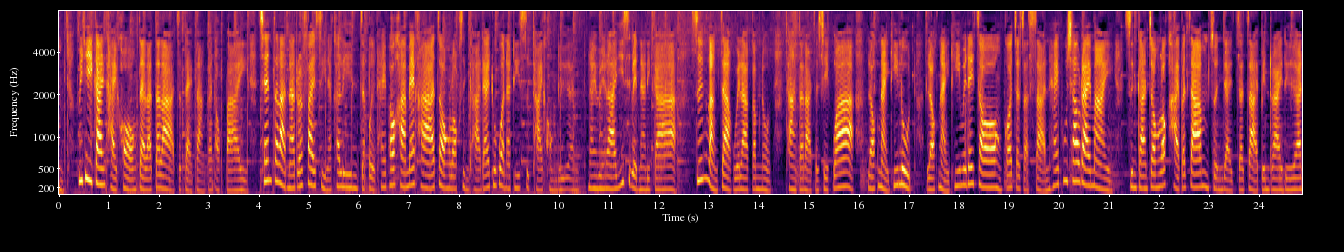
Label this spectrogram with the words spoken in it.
ำ วิธีการขายของแต่ละตลาดจะแตกต่างกันออกไป เช่น ตลาดนัดรถไฟศรีนครินจะเปิดให้พ่อค้าแม่ค้าจองล็อกสินค้าได้ทุกวันอาทิตย์สุดท้ายของเดือน ในเวลา 21 นาฬิกา ซึ่งหลังจากเวลากำหนด ทางตลาดจะเช็คว่า ล็อกไหนที่หลุด ล็อกไหนที่ไม่ได้จอง ก็จะจัดสรรให้ผู้เช่ารายใหม่ ซึ่งการจองล็อกขายประจำส่วนใหญ่จะจ่ายเป็นรายเดือน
